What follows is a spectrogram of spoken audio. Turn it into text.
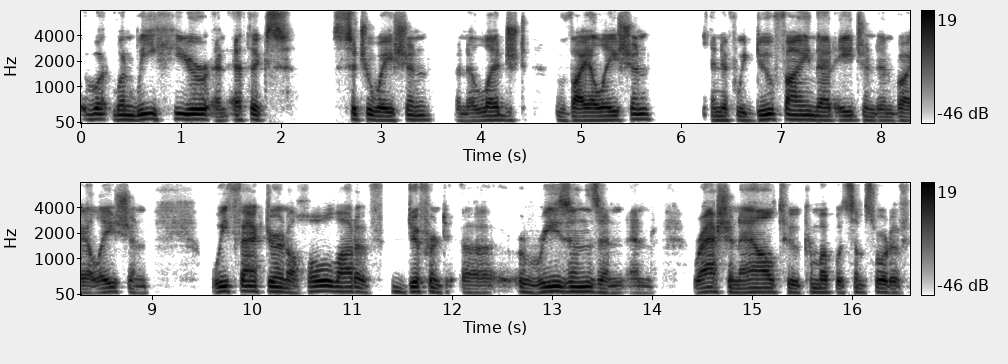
when we hear an ethics situation, an alleged violation, and if we do find that agent in violation, we factor in a whole lot of different uh, reasons and, and rationale to come up with some sort of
